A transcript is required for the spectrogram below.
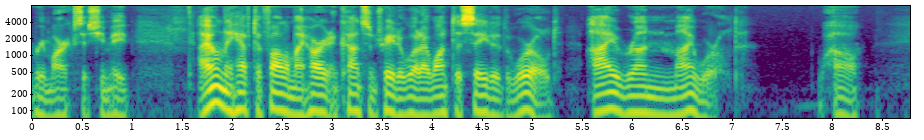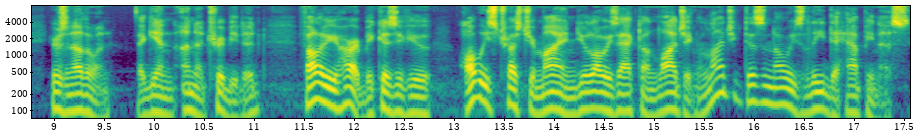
remarks that she made. I only have to follow my heart and concentrate on what I want to say to the world. I run my world. Wow. Here's another one, again, unattributed. Follow your heart because if you always trust your mind, you'll always act on logic, and logic doesn't always lead to happiness.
